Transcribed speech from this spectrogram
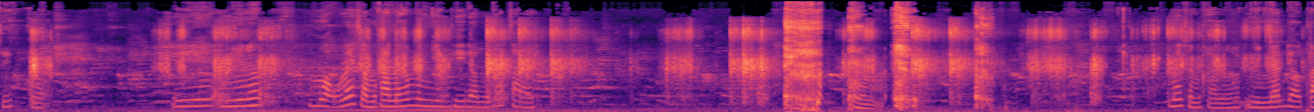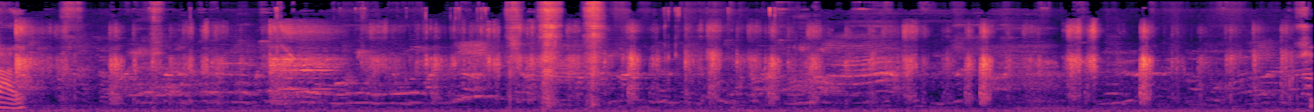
ซื้อเกาะซื้ออันนี้นะหมวกไม่สำคัญนะครับมันยิงทีเดียวมันก็ตายไม่สำคัญนะครับยิงนัดเดียวตาย เค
